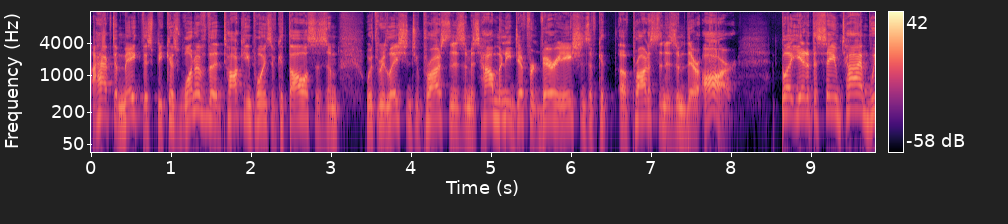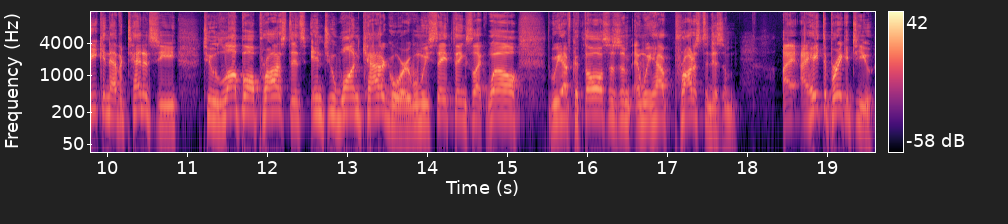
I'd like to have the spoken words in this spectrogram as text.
I have to make this because one of the talking points of Catholicism with relation to Protestantism is how many different variations of, of Protestantism there are. But yet at the same time, we can have a tendency to lump all Protestants into one category when we say things like, well, we have Catholicism and we have Protestantism. I, I hate to break it to you,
